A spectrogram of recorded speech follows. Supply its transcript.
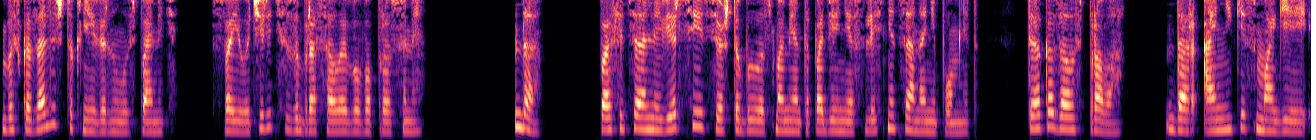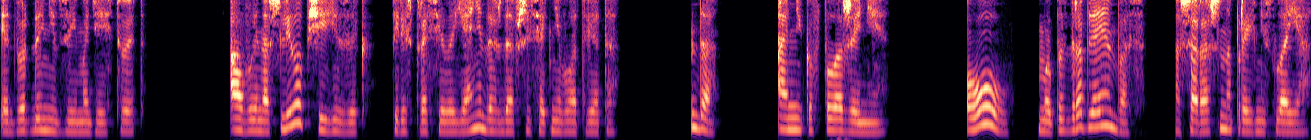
Вы сказали, что к ней вернулась память?» В свою очередь забросала его вопросами. «Да. По официальной версии, все, что было с момента падения с лестницы, она не помнит. Ты оказалась права. Дар Анники с магией Эдварда не взаимодействует». «А вы нашли общий язык?» — переспросила я, не дождавшись от него ответа. «Да. Анника в положении». «Оу, мы поздравляем вас», — ошарашенно произнесла я.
